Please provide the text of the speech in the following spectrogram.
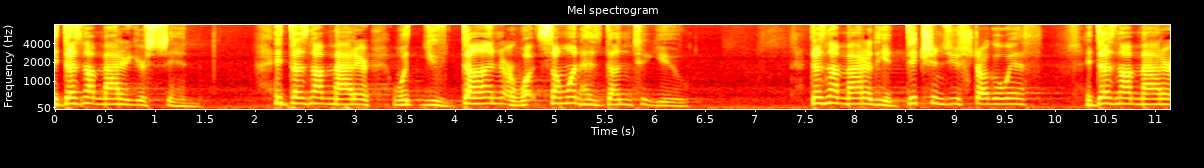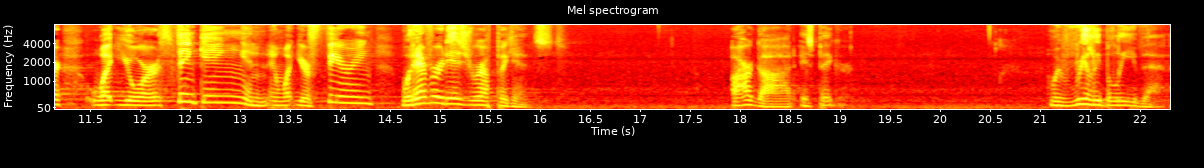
It does not matter your sin. It does not matter what you've done or what someone has done to you. It does not matter the addictions you struggle with. It does not matter what you're thinking and, and what you're fearing, whatever it is you're up against. Our God is bigger. We really believe that.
